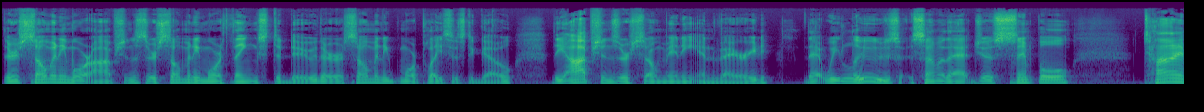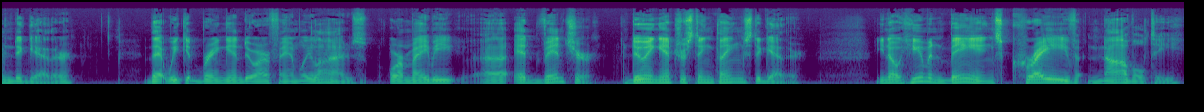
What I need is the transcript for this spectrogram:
There's so many more options, there's so many more things to do, there are so many more places to go. The options are so many and varied that we lose some of that just simple time together that we could bring into our family lives or maybe uh, adventure, doing interesting things together. You know, human beings crave novelty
